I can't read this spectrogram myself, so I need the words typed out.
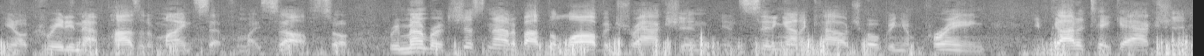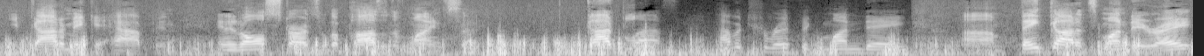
you know creating that positive mindset for myself. So remember, it's just not about the law of attraction and sitting on a couch hoping and praying. You've got to take action. You've got to make it happen. And it all starts with a positive mindset. God bless. Have a terrific Monday. Um, thank God it's Monday, right?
